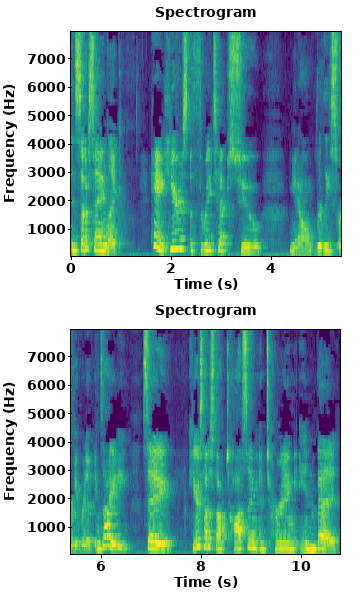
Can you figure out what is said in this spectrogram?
Instead of saying like, "Hey, here's three tips to, you know, release or get rid of anxiety," say, "Here's how to stop tossing and turning in bed."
